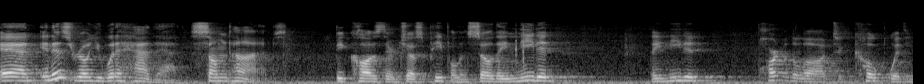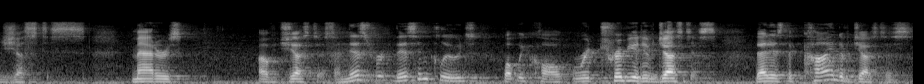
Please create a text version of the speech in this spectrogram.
And in Israel, you would have had that sometimes because they're just people. And so they needed they needed part of the law to cope with justice, matters of justice. And this this includes what we call retributive justice. That is the kind of justice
